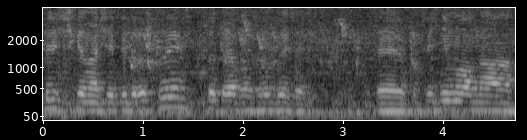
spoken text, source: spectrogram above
трішечки наші підросли. Що треба зробити? Е, Піднімав на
